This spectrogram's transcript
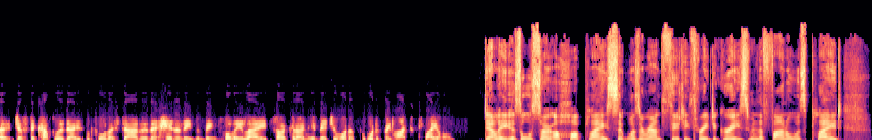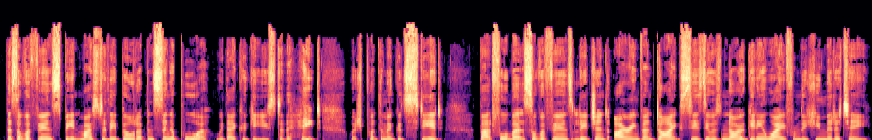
uh, just a couple of days before they started, it hadn't even been fully laid. So I can only imagine what it would have been like to play on. Delhi is also a hot place. It was around 33 degrees when the final was played. The Silver Ferns spent most of their build up in Singapore, where they could get used to the heat, which put them in good stead. But former Silver Ferns legend Irene van Dyk says there was no getting away from the humidity.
